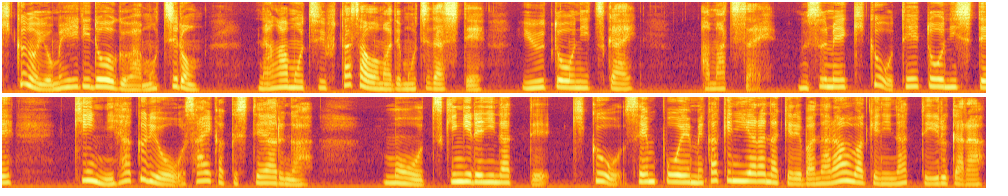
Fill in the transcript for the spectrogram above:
菊の嫁入り道具はもちろん長持ち二竿まで持ち出して優等に使い天津さえ娘菊を抵当にして金200両を採覚してあるがもう月切れになって菊を先方へ妾にやらなければならんわけになっているから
